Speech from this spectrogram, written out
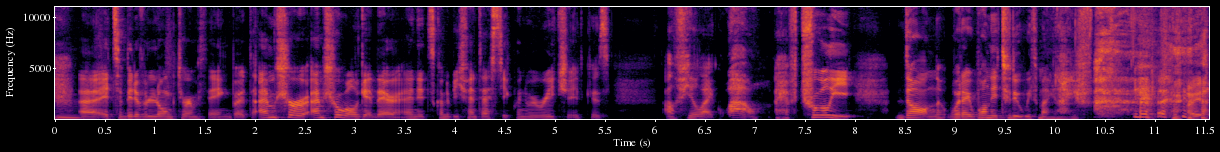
Uh, it's a bit of a long-term thing but i'm sure i'm sure we'll get there and it's going to be fantastic when we reach it because i'll feel like wow i have truly done what i wanted to do with my life I,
